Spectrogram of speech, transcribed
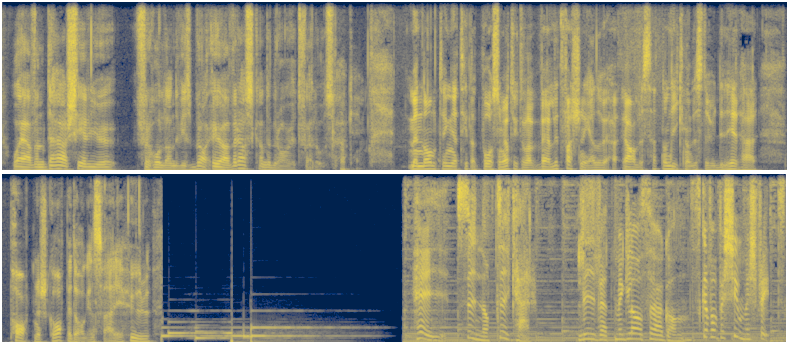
Och även där ser det ju förhållandevis bra, överraskande bra ut får jag lov att säga. Okay. Men någonting jag tittat på som jag tyckte var väldigt fascinerande och jag har aldrig sett någon liknande studie, det är det här partnerskap i dagens Sverige. Hur... Hej, Synoptik här. Livet med glasögon ska vara bekymmersfritt.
